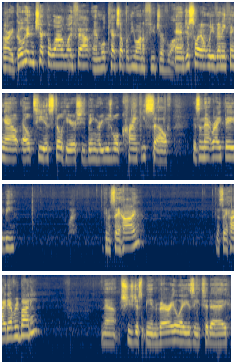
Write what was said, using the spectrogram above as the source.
All right, go ahead and check the wildlife out, and we'll catch up with you on a future vlog. And just so I don't leave anything out, LT is still here. She's being her usual cranky self. Isn't that right, baby? What? You gonna say hi? You gonna say hi to everybody? No, she's just being very lazy today.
